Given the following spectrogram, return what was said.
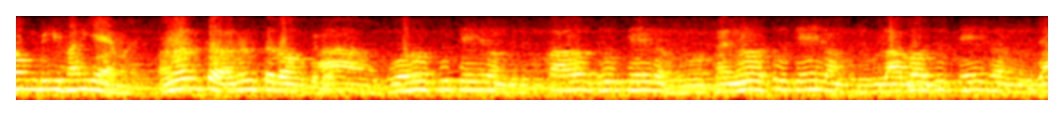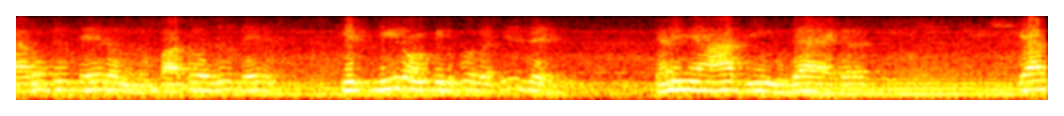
રોંગ બિલીફ આવી જાય અનંત રોંગ બિલીફ અનંત રોંગ ગોરો શું તે રંગ કાળો શું તે રંગ ઠંડો શું તે રંગ લાંબો શું તે રંગ જાડો શું તે રંગ પાતળો શું તે કેટલી રોંગ બિલીફો બેસી છે. એની આ જી મુજાયા કરે. કેમ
